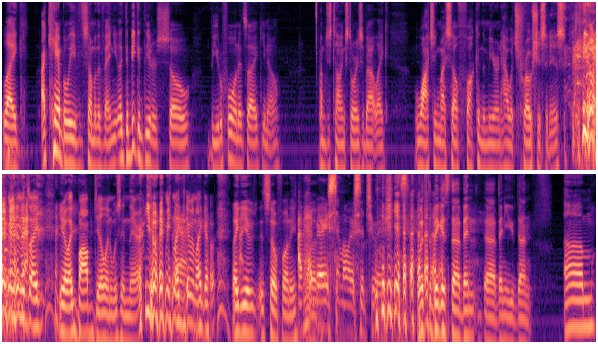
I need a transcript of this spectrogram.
Like I can't believe some of the venue, like the Beacon Theater is so beautiful, and it's like you know, I'm just telling stories about like watching myself fuck in the mirror and how atrocious it is. You know what I mean? And it's like, you know, like Bob Dylan was in there. You know what I mean? Like Yeah. giving like a like you it's so funny. I've had but- very similar situations. yeah. What's the biggest uh, ven- uh, venue you've done? Um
